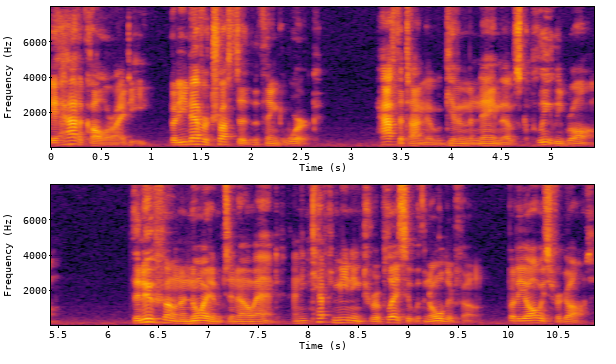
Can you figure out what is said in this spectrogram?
It had a caller ID, but he never trusted the thing to work. Half the time it would give him a name that was completely wrong. The new phone annoyed him to no end, and he kept meaning to replace it with an older phone, but he always forgot.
